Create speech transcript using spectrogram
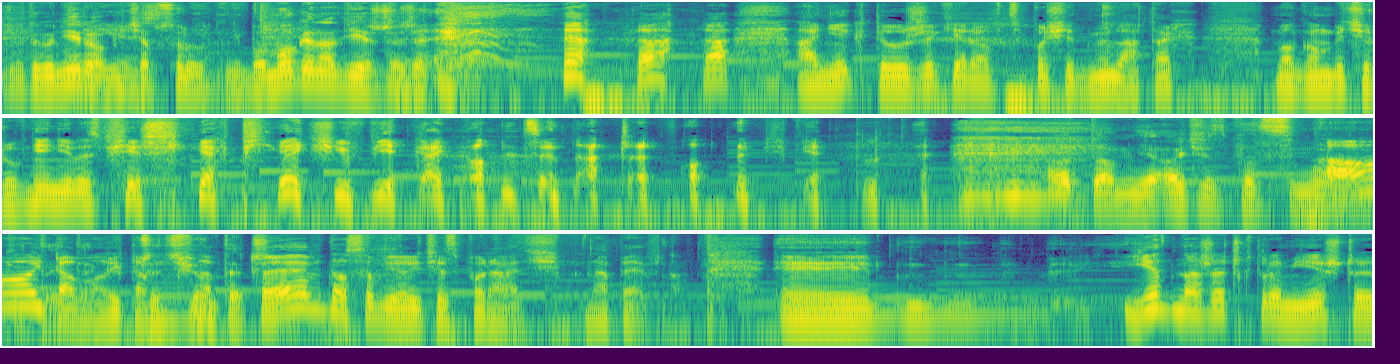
żeby tego nie robić, jest... absolutnie, bo mogę nadjeżdżać. Jak... A niektórzy kierowcy po siedmiu latach mogą być równie niebezpieczni jak piesi wbiegający na czerwonym świetle. O to mnie ojciec podsumował. Oj tam, tak oj tam. Na pewno sobie ojciec poradzi. Na pewno. Yy, jedna rzecz, która mi jeszcze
